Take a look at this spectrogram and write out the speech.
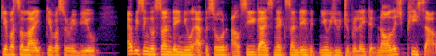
give us a like give us a review. Every single sunday new episode. I'll see you guys next sunday with new youtube related knowledge. Peace out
